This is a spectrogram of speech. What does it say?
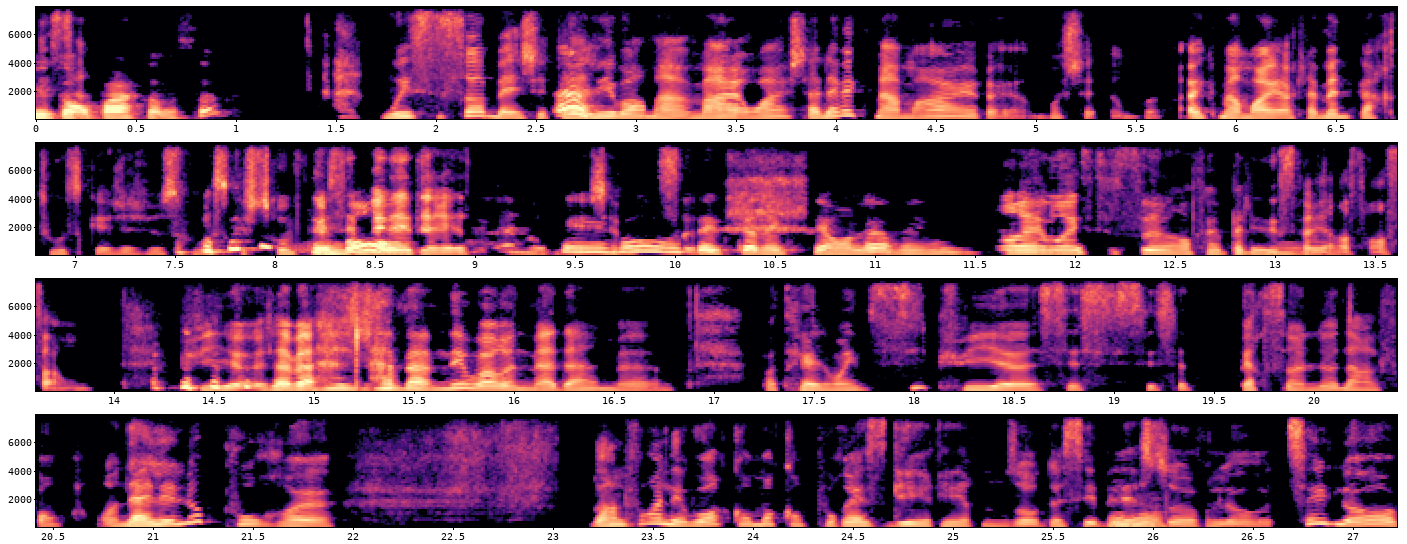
eu ton père comme ça? Oui, c'est ça. Ben, j'étais Ah! allée voir ma mère, ouais, j'étais allée avec ma mère, heu, moi, j'étais avec ma mère, je l'amène partout, ce que je je parce que je trouve que C'est c'est bien beau! intéressant. Oui, C'est j'aime beau ça. cette connexion-là, ben oui. Ouais, ouais, c'est ça. On fait pas les expériences ensemble. Puis, heu, j'avais je l'avais amenée voir une madame, heu, pas très loin d'ici, puis, heu, c'est c'est cette personne-là, dans le fond, on allait là pour, dans le fond, aller voir comment qu'on pourrait se guérir, nous autres, de ces Mmh mh. blessures-là. Tu sais, là,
